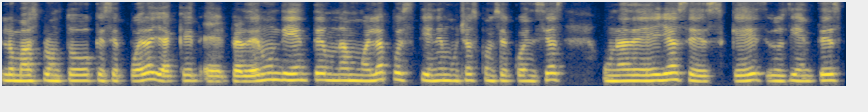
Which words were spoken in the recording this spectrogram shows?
lo más pronto que se pueda, ya que el perder un diente, una muela, pues tiene muchas consecuencias. Una de ellas es que los dientes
